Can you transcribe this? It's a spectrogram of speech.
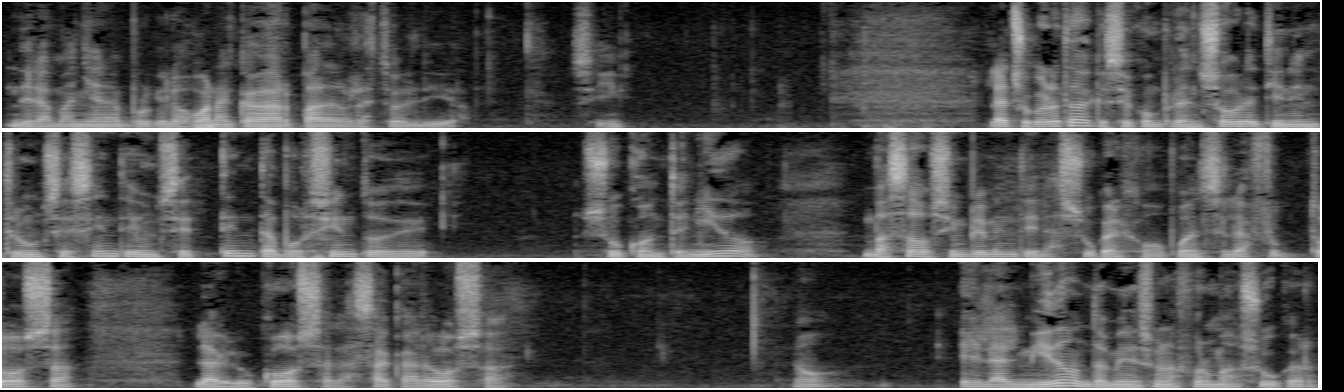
de la mañana porque los van a cagar para el resto del día. ¿Sí? La chocolatada que se compra en sobre tiene entre un 60 y un 70% de su contenido basado simplemente en azúcares como pueden ser la fructosa, la glucosa, la sacarosa, ¿no? El almidón también es una forma de azúcar.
